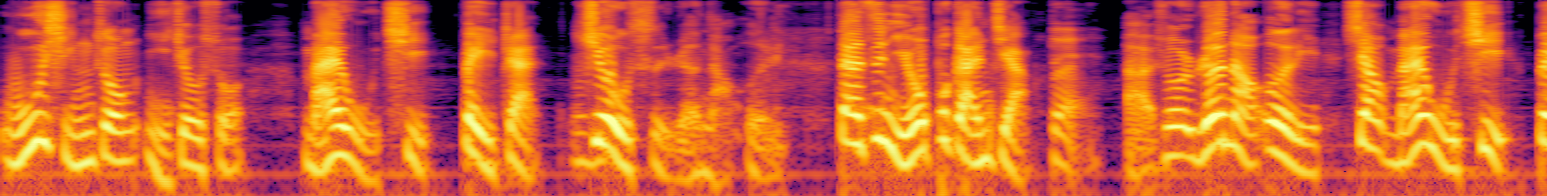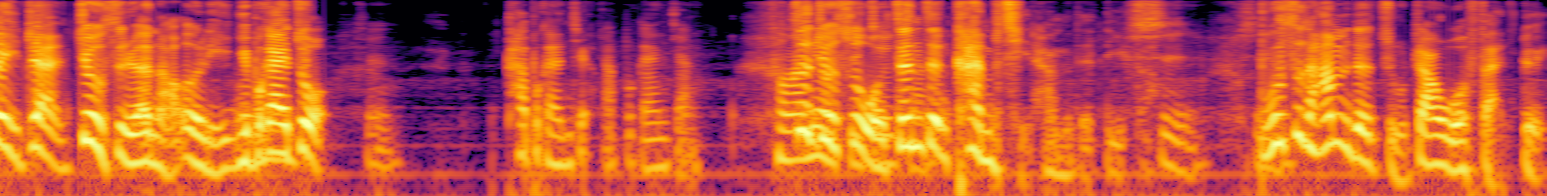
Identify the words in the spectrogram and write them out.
无形中你就说买武器备战就是惹恼恶邻，但是你又不敢讲，对。啊，说惹恼恶灵，像买武器备战就是惹恼恶邻，你不该做。是，他不敢讲，他不敢讲，这就是我真正看不起他们的地方。是，不是他们的主张我反对。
